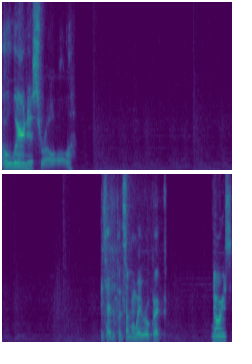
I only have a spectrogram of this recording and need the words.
awareness roll. I just had to put something away real quick. No worries.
